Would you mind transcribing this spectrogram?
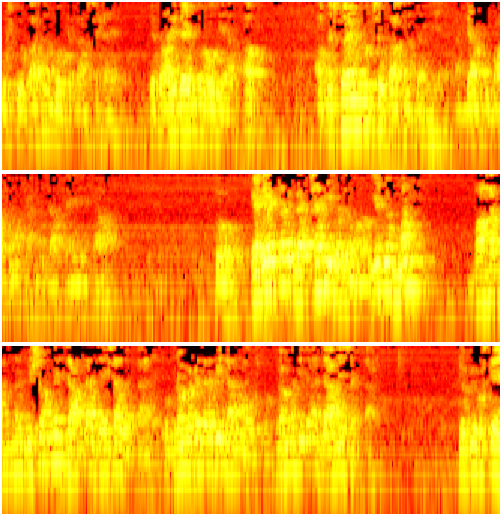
उसकी उपासना दो प्रकार से है। ये तो अधिदैव तो हो गया। अब अपने स्वयं रूप से उपासना करनी है, अध्यात्म उपासना करना चाहते हैं कहा। तो यदि तक गच्छती वचन। ये जो मन बाहर विषयों में जाता जैसा लगता है, वो ब्रह्म की तरफ़ ही जाना है उसको। ब्रह्म के बिना जा नहीं सकता है, क्योंकि उसके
